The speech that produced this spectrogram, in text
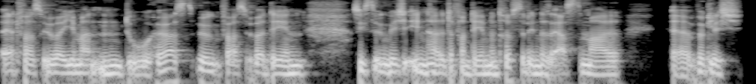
etwas über jemanden, du hörst irgendwas über den, siehst irgendwelche Inhalte von dem, dann triffst du den das erste Mal äh, wirklich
